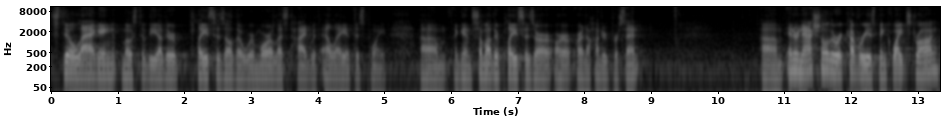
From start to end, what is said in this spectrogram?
still lagging most of the other places, although we're more or less tied with LA at this point. Um, again, some other places are, are, are at 100%. Um, international, the recovery has been quite strong.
